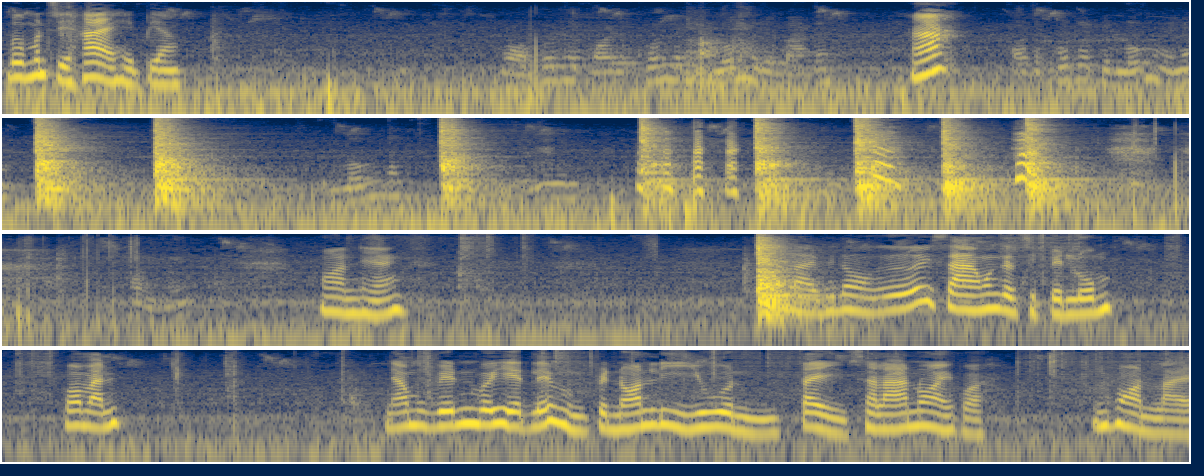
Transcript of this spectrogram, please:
เบิ่งมันสิให้ให้เปียงบอกเพื่อนก่อนจะค้นจะเป็นล้มเลยบาทนะฮะก่อนจะค้นจะเป็นล้มเลยนะล้มนะหอนแหงอะไรพี่น้องเอ้ยสร้างมันก็สิเป็นลม พราะมันยามมื้อเว้นบ่เฮ็ดเลยผมไปนอนรียู่นใต้สลาน้อยกว่ามันห่อนหลาย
